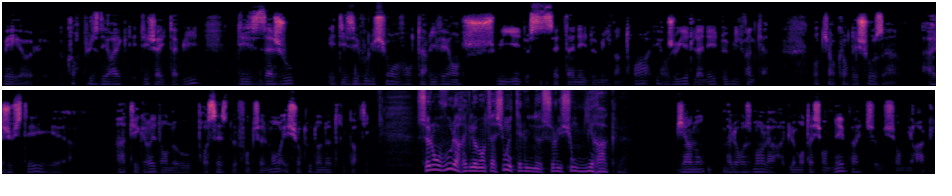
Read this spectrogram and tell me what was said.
Mais euh, le, corpus des règles est déjà établi. Des ajouts et des évolutions vont arriver en juillet de cette année 2023 et en juillet de l'année 2024. Donc il y a encore des choses à, ajuster et à intégrer dans nos process de fonctionnement et surtout dans notre reporting. Selon vous, la réglementation est-elle une solution miracle? Bien non, malheureusement la réglementation n'est pas une solution miracle.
